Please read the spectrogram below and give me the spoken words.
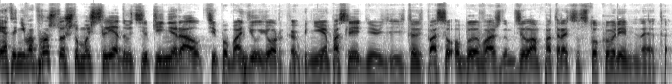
это не вопрос то, что мой следователь, генерал типа Бандю-Йорк, как бы не последний по особо важным делам потратил столько времени на это.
